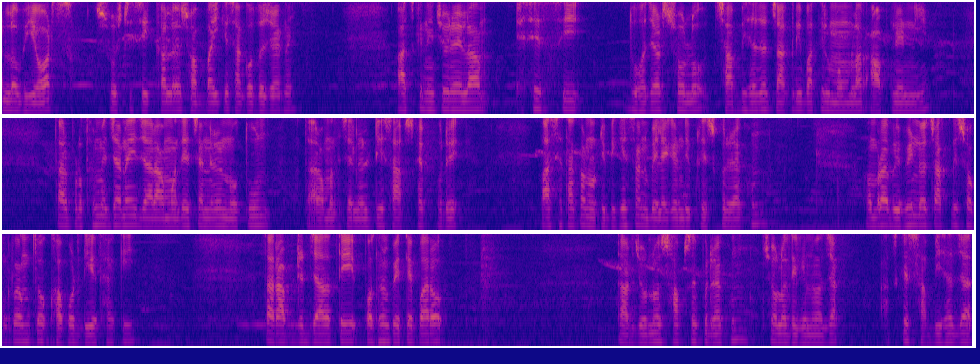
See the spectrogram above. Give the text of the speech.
হ্যালো ভিওয়ার্স ষষ্ঠী শিক্ষালয়ে সবাইকে স্বাগত জানাই। আজকে নিয়ে চলে এলাম এসএসসি দু হাজার ষোলো ছাব্বিশ হাজার চাকরি বাতিল মামলার আপডেট নিয়ে। তার প্রথমে জানাই, যারা আমাদের চ্যানেলে নতুন, তারা আমাদের চ্যানেলটি সাবস্ক্রাইব করে পাশে থাকা নোটিফিকেশান বেলাইকানটি প্রেস করে রাখুন। আমরা বিভিন্ন চাকরি সংক্রান্ত খবর দিয়ে থাকি। তার আপডেট যাতে প্রথমে পেতে পারো, তার জন্য সাবস্ক্রাইব করে রাখুন। চলো দেখে নেওয়া যাক। আজকে ছাব্বিশ হাজার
